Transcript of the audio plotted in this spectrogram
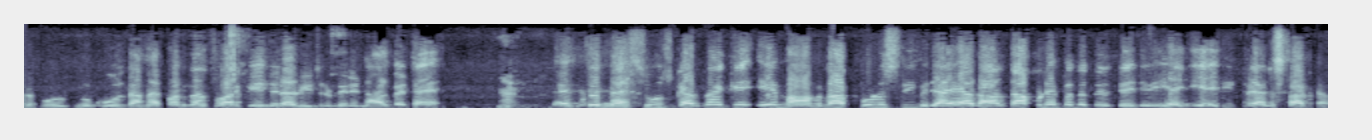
ਰਿਪੋਰਟ ਨੂੰ ਖੋਲਦਾ ਮੈਂ ਪੜ੍ਹਦਾ ਸਵਾਰ ਕੇ ਮੇਰਾ ਰੀਡਰ ਮੇਰੇ ਨਾਲ ਬੈਠਾ ਹਾਂ। ਇੱਥੇ ਮਹਿਸੂਸ ਕਰਦਾ ਕਿ ਇਹ ਮਾਮਲਾ ਪੁਲਿਸ ਦੀ ਬਜਾਏ ਅਦਾਲਤ ਆਪਣੇ ਪੱਧਰ ਦੇ ਉੱਤੇ ਜਿਹੜੀ ਹੈਗੀ ਹੈ ਇਹਦੀ ਟ੍ਰਾਇਲ ਸਟਾਰਟ ਕਰ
